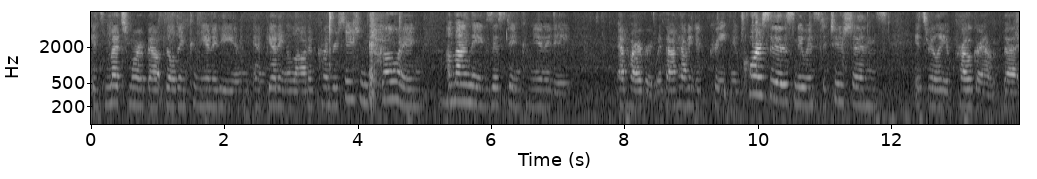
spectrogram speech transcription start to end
It's much more about building community and, and getting a lot of conversations going among the existing community at Harvard without having to create new courses, new institutions. It's really a program, but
